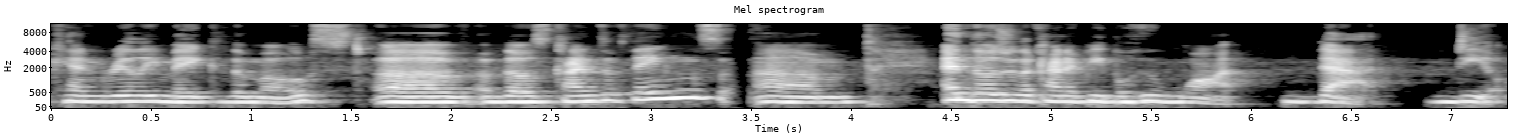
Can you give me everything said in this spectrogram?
can really make the most of of those kinds of things. Um, and those are the kind of people who want that deal.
